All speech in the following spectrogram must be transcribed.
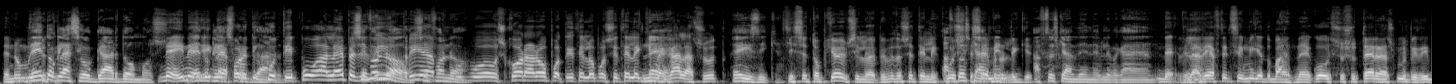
Δεν, νομίζω Δεν είναι το ότι- κλασικό guard όμως. Ναι, είναι, είναι διαφορετικού τύπου, αλλά έπαιζε Συμφωνώ, 2-3 συμφωνώ. που, που σκόραρ όποτε ήθελε, όπως ήθελε και Ναι. μεγάλα σουτ. Έχεις δίκιο. Και σε το πιο υψηλό επίπεδο, σε τελικούς Αυτός και και, σε αν μην- Ευρωλίγκες. αυτός και αν δεν έβλεπε κανέναν. Ναι, δηλαδή αυτή τη στιγμή για τον Παναθηναϊκό, στο σουτέρα, ας πούμε, επειδή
